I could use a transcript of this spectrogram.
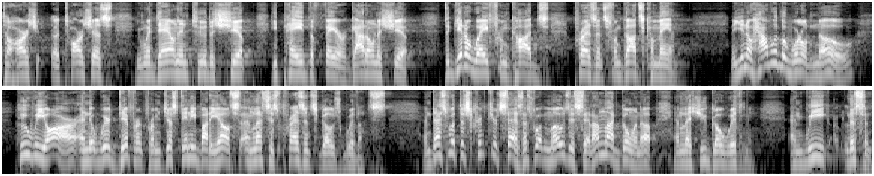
to uh, Tarshish. He went down into the ship. He paid the fare, got on a ship to get away from God's presence, from God's command. Now, you know, how would the world know who we are and that we're different from just anybody else unless His presence goes with us? And that's what the scripture says. That's what Moses said. I'm not going up unless you go with me. And we, listen,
